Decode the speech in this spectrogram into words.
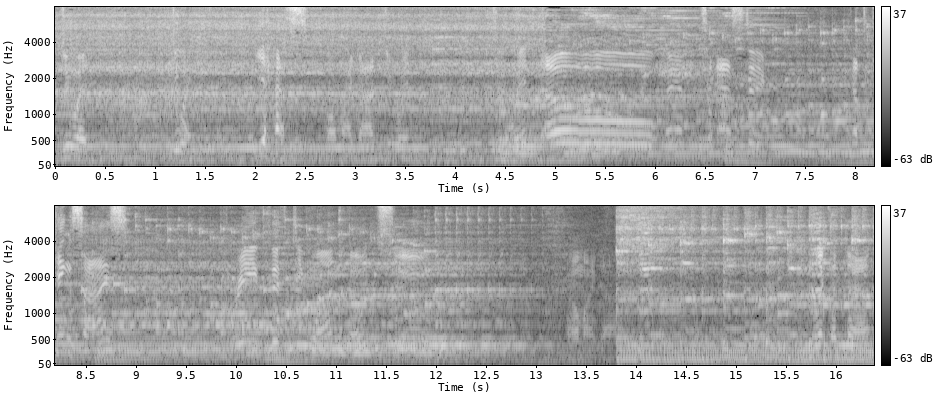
Oh, do it. Do it. Yes. Oh my god, do it. Do it. Oh, fantastic. Got the king size. 351.02. Oh my god. Look at that.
